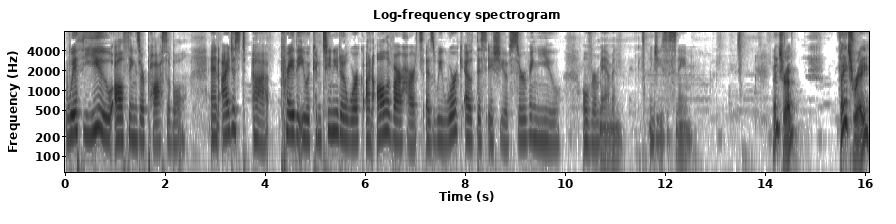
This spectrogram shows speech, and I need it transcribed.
with you, all things are possible. And I just uh, pray that you would continue to work on all of our hearts as we work out this issue of serving you over mammon. In Jesus' name. Thanks, Reb. Thanks, Ray.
